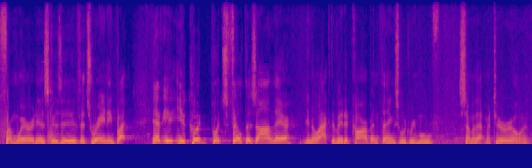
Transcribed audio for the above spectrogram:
from where it is because if it's raining. But if you, you could put filters on there, you know, activated carbon things would remove some of that material and,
